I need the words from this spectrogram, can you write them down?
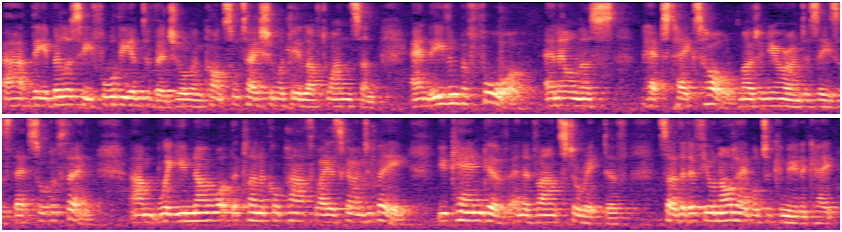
uh, the ability for the individual in consultation with their loved ones and, and even before an illness perhaps takes hold, motor neurone diseases, that sort of thing, um, where you know what the clinical pathway is going to be. You can give an advance directive so that if you're not able to communicate,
